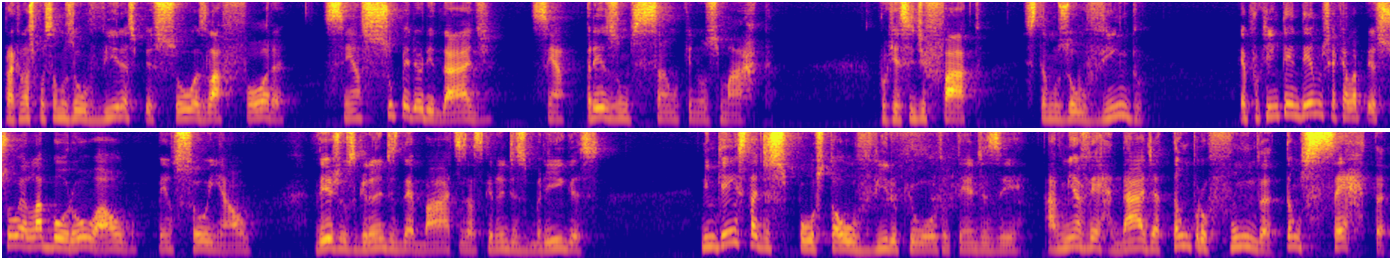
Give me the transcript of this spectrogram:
para que nós possamos ouvir as pessoas lá fora sem a superioridade, sem a presunção que nos marca. Porque se de fato estamos ouvindo, é porque entendemos que aquela pessoa elaborou algo, pensou em algo. Veja os grandes debates, as grandes brigas. Ninguém está disposto a ouvir o que o outro tem a dizer. A minha verdade é tão profunda, tão certa,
